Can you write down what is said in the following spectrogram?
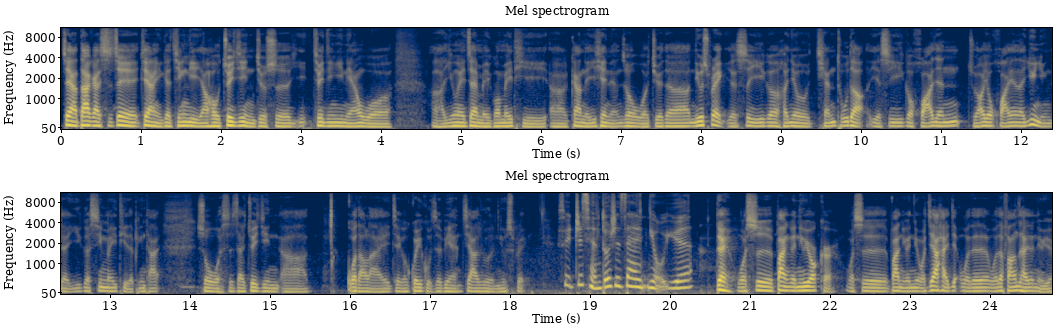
这样大概是这这样一个经历。然后最近就是一最近一年我啊、因为在美国媒体呃干了一些年之后，我觉得 Newsbreak 也是一个很有前途的，也是一个华人主要由华人来运营的一个新媒体的平台，所以我是在最近啊。过到来这个硅谷这边加入了 Newsbreak。所以之前都是在纽约。对，我是半个 New Yorker，我是半个纽，我家还在我的我的房子还在纽约。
